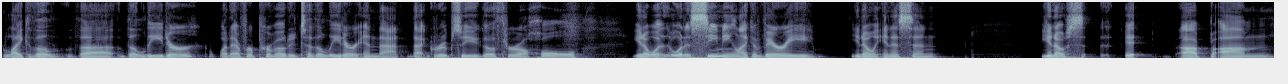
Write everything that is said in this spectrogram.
like the the the leader, whatever, promoted to the leader in that that group. So you go through a whole, you know, what what is seeming like a very you know innocent, you know, it up um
